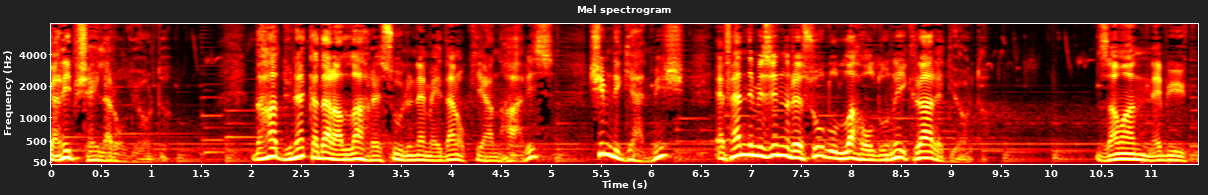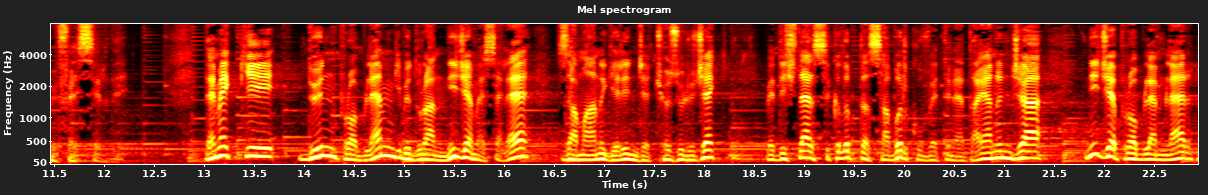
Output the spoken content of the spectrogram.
Garip şeyler oluyordu. Daha düne kadar Allah Resulüne meydan okuyan Haris, şimdi gelmiş, Efendimizin Resulullah olduğunu ikrar ediyordu. Zaman ne büyük müfessirdi. Demek ki dün problem gibi duran nice mesele zamanı gelince çözülecek ve dişler sıkılıp da sabır kuvvetine dayanınca nice problemler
